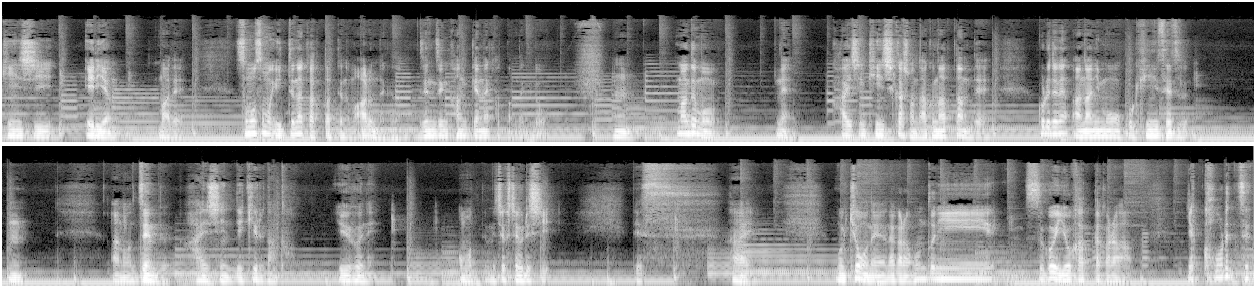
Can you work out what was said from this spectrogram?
禁止エリアまで、そもそも行ってなかったっていうのもあるんだけど、全然関係なかったんだけど、うん。まあでも、ね、配信禁止箇所なくなったんで、これでね、あ何もこう気にせず、うん。あの、全部配信できるなというふうに思ってめちゃくちゃ嬉しいです。はい。もう今日ね、だから本当にすごい良かったから、や、これ絶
